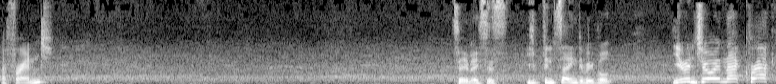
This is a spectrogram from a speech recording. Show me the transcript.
a friend. See, this is you've been saying to people, "You enjoying that crack?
